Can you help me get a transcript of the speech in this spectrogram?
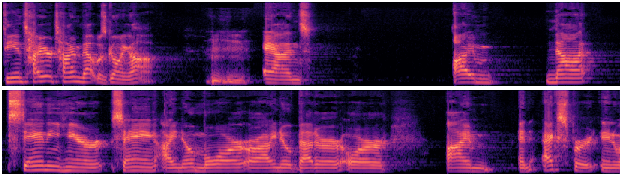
the entire time that was going on. Mm-hmm. And I'm not standing here saying I know more or I know better or I'm an expert in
